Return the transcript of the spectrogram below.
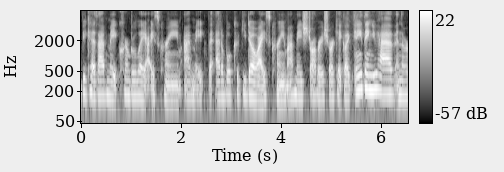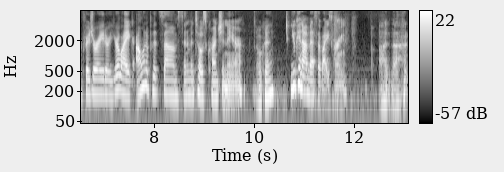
because I've made creme brulee ice cream. I make the edible cookie dough ice cream. I've made strawberry shortcake. Like anything you have in the refrigerator, you're like, I want to put some cinnamon toast crunch in there. Okay. You cannot mess up ice cream. I,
